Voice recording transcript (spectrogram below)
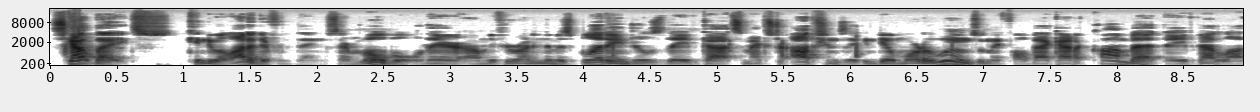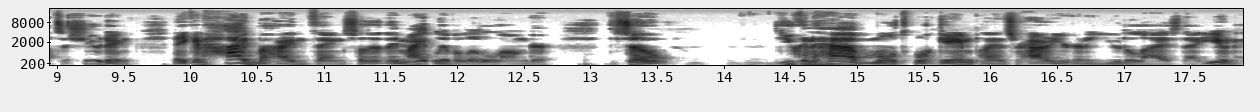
Scout bikes can do a lot of different things. They're mobile. They're um, if you're running them as blood angels, they've got some extra options. They can deal mortal wounds when they fall back out of combat. They've got lots of shooting. They can hide behind things so that they might live a little longer. So you can have multiple game plans for how you're going to utilize that unit.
